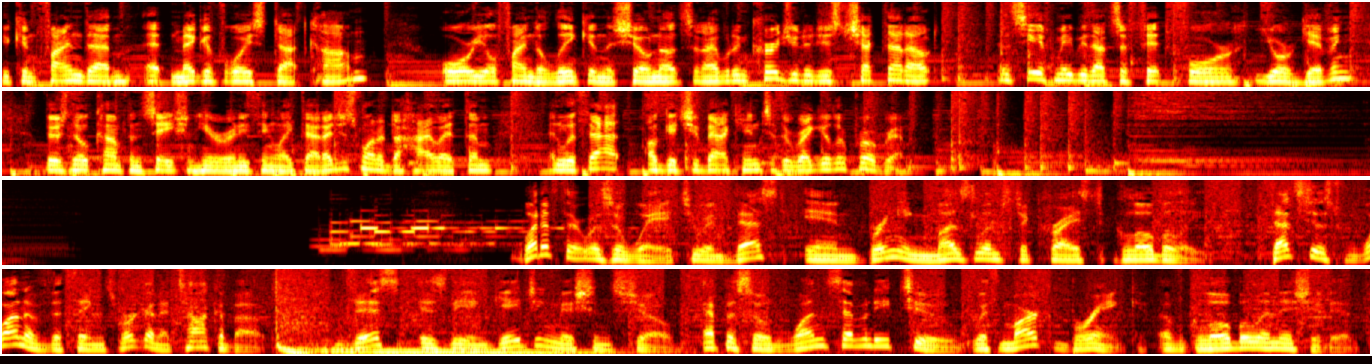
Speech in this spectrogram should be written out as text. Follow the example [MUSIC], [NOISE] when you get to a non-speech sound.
You can find them at megavoice.com or you'll find a link in the show notes. And I would encourage you to just check that out and see if maybe that's a fit for your giving. There's no compensation here or anything like that. I just wanted to highlight them. And with that, I'll get you back into the regular program. What if there was a way to invest in bringing Muslims to Christ globally? That's just one of the things we're going to talk about. This is the Engaging Missions Show, episode 172, with Mark Brink of Global Initiative.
